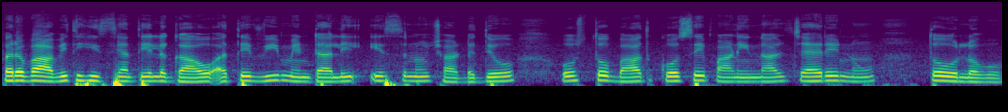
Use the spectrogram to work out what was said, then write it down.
ਪ੍ਰਭਾਵਿਤ ਹਿੱਸਿਆਂ ਤੇ ਲਗਾਓ ਅਤੇ 20 ਮਿੰਟਾਂ ਲਈ ਇਸ ਨੂੰ ਛੱਡ ਦਿਓ। ਉਸ ਤੋਂ ਬਾਅਦ ਕੋਸੇ ਪਾਣੀ ਨਾਲ ਚਿਹਰੇ ਨੂੰ ਧੋ ਲਵੋ।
